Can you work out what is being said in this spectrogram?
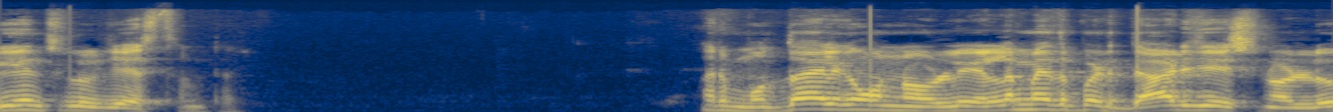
గీన్సులు చేస్తుంటారు. మరి ముద్దాయిలుగా ఉన్నవాళ్ళు ఇళ్ళ మీద పడి దాడి చేసిన వాళ్ళు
